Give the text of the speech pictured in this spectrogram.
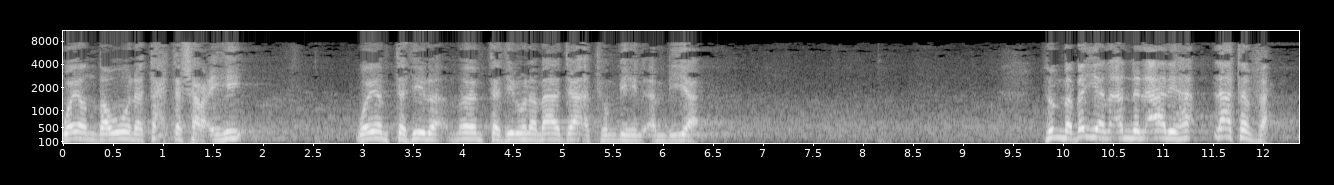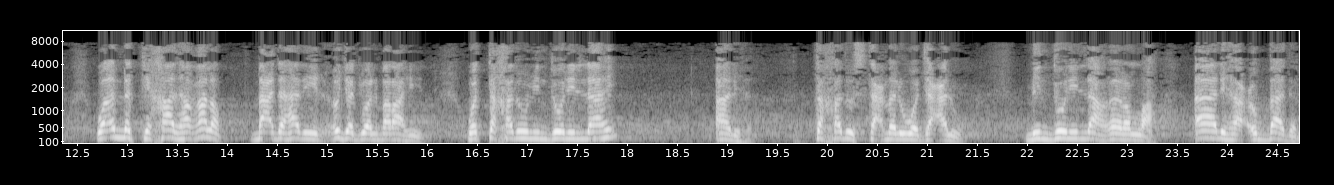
وينضوون تحت شرعه ويمتثلون ما جاءتهم به الأنبياء. ثم بين أن الآلهة لا تنفع وأن اتخاذها غلط بعد هذه الحجج والبراهين. واتخذوا من دون الله آلهة. اتخذوا استعملوا وجعلوا. من دون الله غير الله. آلهة عبادا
